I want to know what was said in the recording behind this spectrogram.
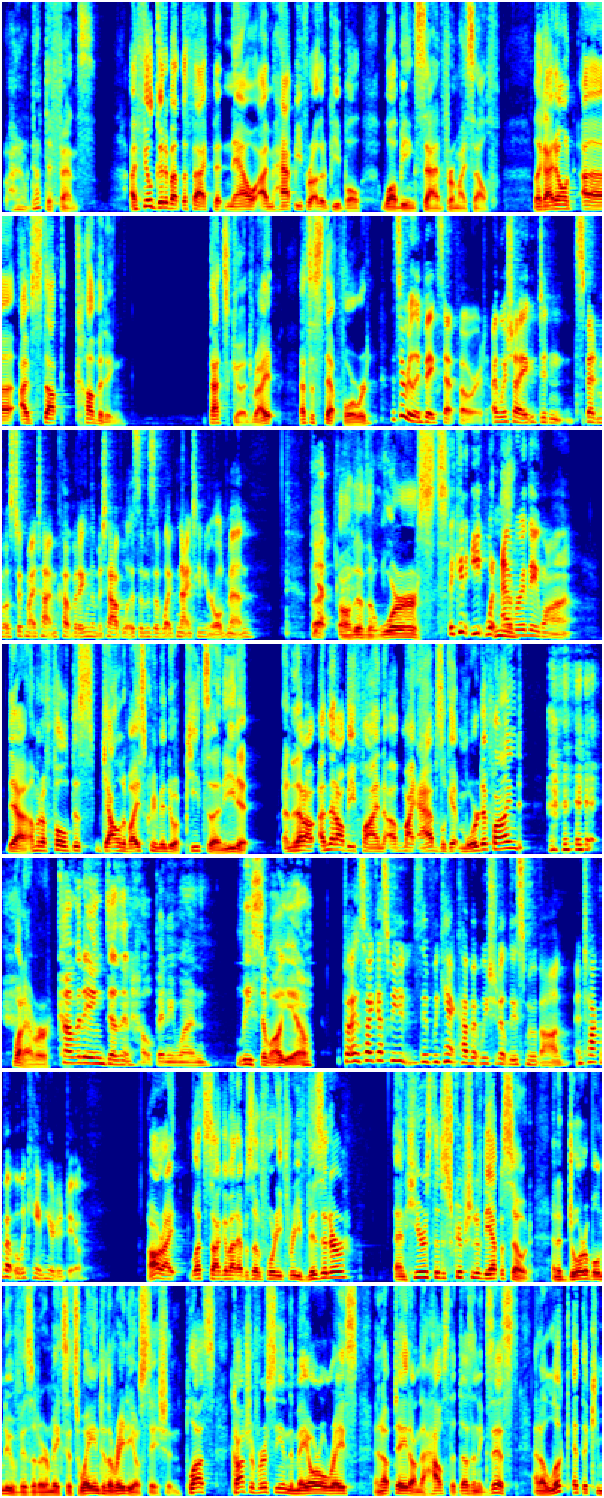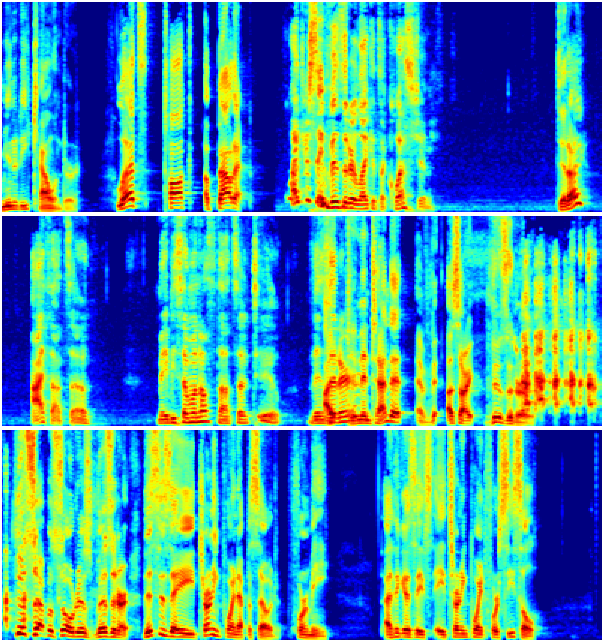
I don't not defense. I feel good about the fact that now I'm happy for other people while being sad for myself. Like I don't uh I've stopped coveting. That's good, right? That's a step forward. That's a really big step forward. I wish I didn't spend most of my time coveting the metabolisms of like 19 year old men. But Oh, they're the worst. they can eat whatever they want. Yeah, I'm gonna fold this gallon of ice cream into a pizza and eat it, and then I'll and then I'll be fine. Uh, my abs will get more defined. Whatever. Coveting doesn't help anyone, least of all you. But so I guess we, if we can't covet, we should at least move on and talk about what we came here to do. All right, let's talk about episode 43, Visitor. And here's the description of the episode. An adorable new visitor makes its way into the radio station. Plus, controversy in the mayoral race, an update on the house that doesn't exist, and a look at the community calendar. Let's talk about it. Why'd you say visitor like it's a question? Did I? I thought so. Maybe someone else thought so too. Visitor? I didn't intend it. Uh, sorry, visitor. this episode is visitor. This is a turning point episode for me. I think it's a, a turning point for Cecil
